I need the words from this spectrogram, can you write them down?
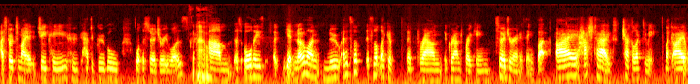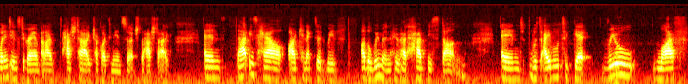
I spoke to my GP who had to Google what the surgery was. Wow. Um, there's all these, yet no one knew, and it's not, it's not like a a brown a groundbreaking surgery or anything, but I hashtagged trachelectomy. Like I went into Instagram and I hashtagged trachelectomy and searched the hashtag, and that is how I connected with other women who had had this done, and was able to get real life,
